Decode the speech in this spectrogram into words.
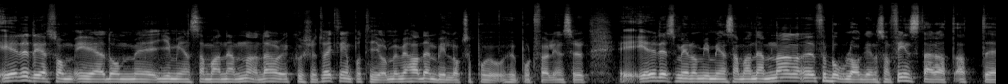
är det det som är de gemensamma nämnarna? Där har vi kursutvecklingen på tio år. Men vi hade en bild också på hur portföljen ser ut. Är det det som är de gemensamma nämnarna för bolagen som finns där? Att, att eh,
